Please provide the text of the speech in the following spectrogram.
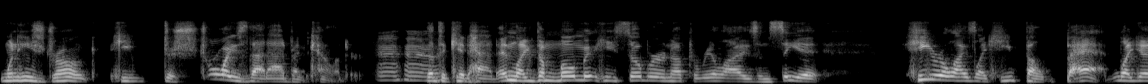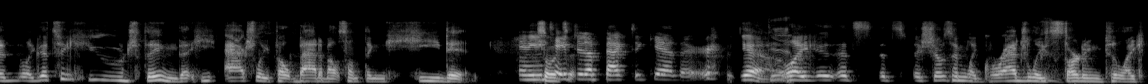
when he's drunk he destroys that advent calendar hmm that the kid had. And like the moment he's sober enough to realize and see it, he realized like he felt bad. Like a, like that's a huge thing that he actually felt bad about something he did. And he So taped it up back together. Yeah, like it, it's it's it shows him like gradually starting to like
